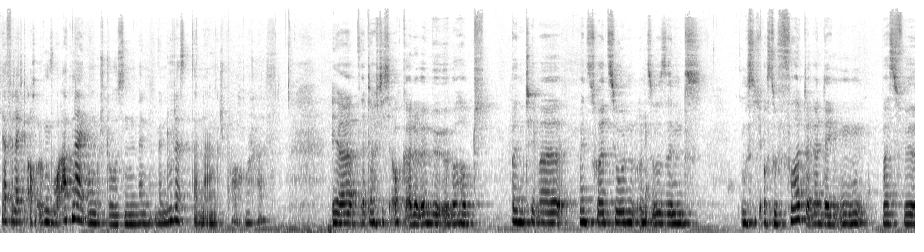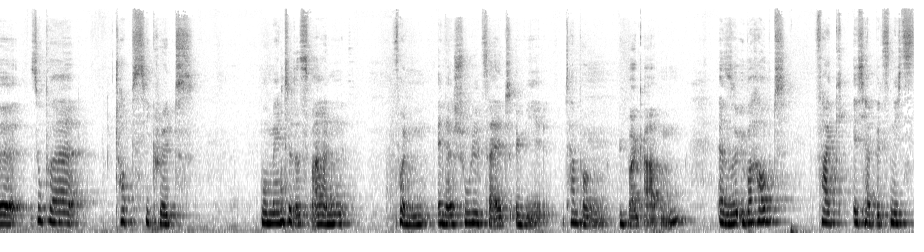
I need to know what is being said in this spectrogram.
ja, vielleicht auch irgendwo Abneigung gestoßen, wenn, wenn du das dann angesprochen hast. Ja, da dachte ich auch gerade, wenn wir überhaupt beim Thema Menstruation und so sind, musste ich auch sofort daran denken, was für super top-secret Momente das waren von in der Schulzeit irgendwie Tamponübergaben. Also überhaupt, fuck, ich habe jetzt nichts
